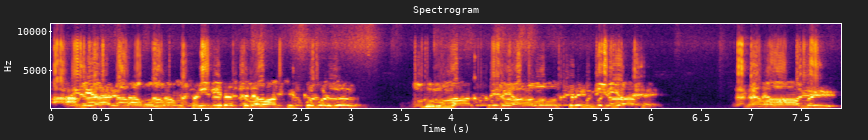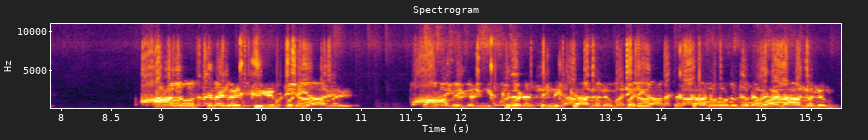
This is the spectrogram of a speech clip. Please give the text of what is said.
ஆகையால் நாம் ஒன்னாம் சங்கீதத்திலே வாசிக்கும் ആലോചനകൾ കീഴ്പിടിയാമൽ. പാവികൾ നിൽക്കുവിടത്തിൽ നിൽക്കാമലും പരിഹാസക്കാരോടുകൂടെ വാഴാമലും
